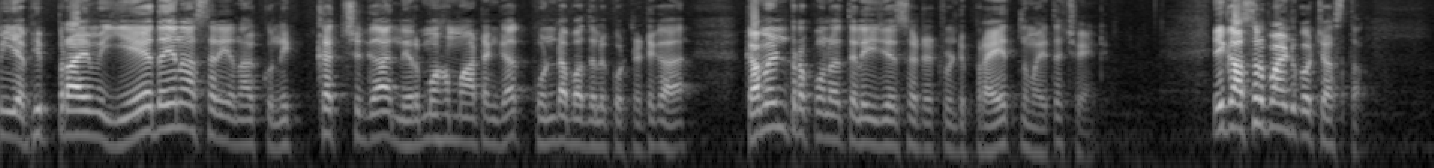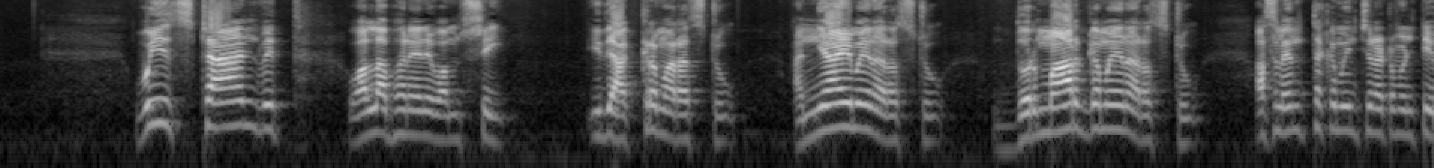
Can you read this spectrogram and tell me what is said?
మీ అభిప్రాయం ఏదైనా సరే నాకు నిక్కచ్చుగా నిర్మోహమాటంగా కుండ బదులు కొట్టినట్టుగా కమెంట్ రూపంలో తెలియజేసేటటువంటి ప్రయత్నం అయితే చేయండి. ఇక అసలు పాయింట్కి వచ్చేస్తాం. We stand with Vallabhaneni Vamsi. ఇది అక్రమ అరెస్టు అన్యాయమైన అరెస్టు దుర్మార్గమైన అరెస్టు. అసలు ఎంతకు మించినటువంటి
